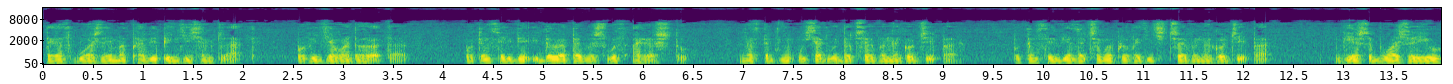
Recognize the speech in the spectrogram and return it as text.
Teraz Błażej ma prawie pięćdziesiąt lat, powiedziała Dorota. Potem Sylwia i Dorota wyszły z aresztu. Następnie usiadły do czerwonego jeepa. Potem Sylwia zaczęła prowadzić czerwonego jeepa. Wiesz, Błażeju,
